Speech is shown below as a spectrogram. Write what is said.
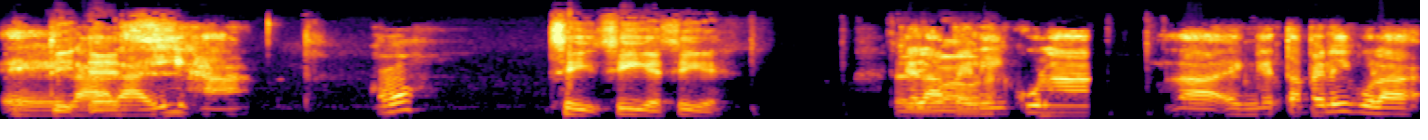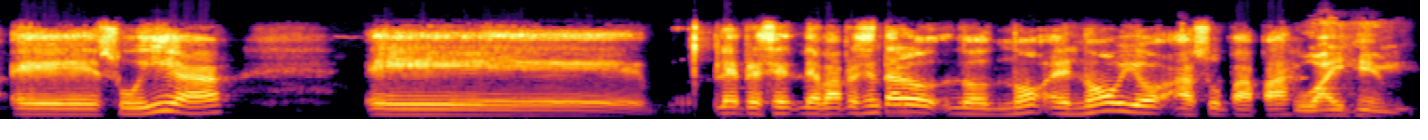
eh, la, es... la, hija. ¿Cómo? Sí, sigue, sigue. Te que la película, la, en esta película, su hija eh, le, le, va a presentar lo, lo, no, el novio a su papá. Why him?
